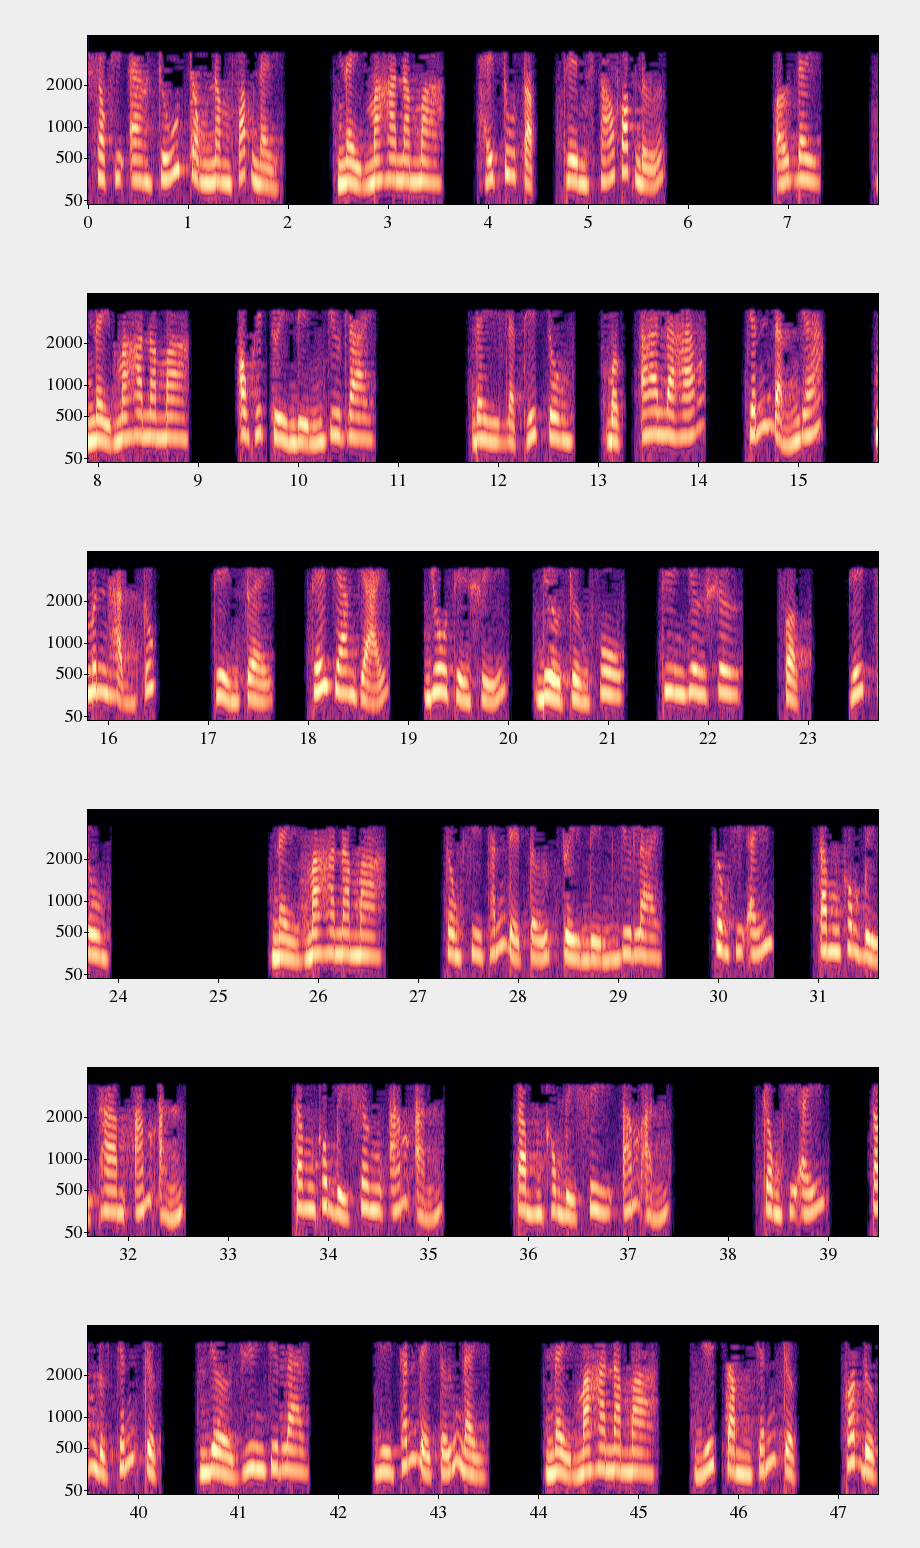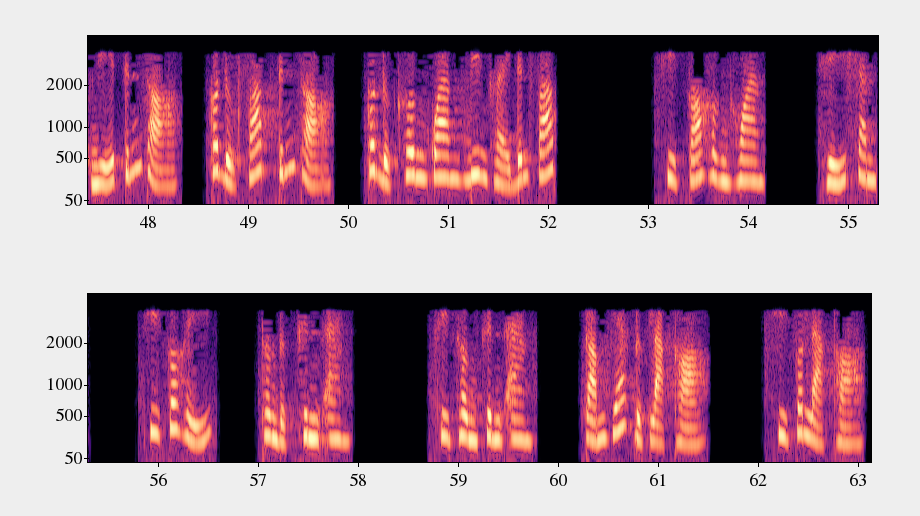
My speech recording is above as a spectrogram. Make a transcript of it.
Sau khi an trú trong năm pháp này, này Mahanama, hãy tu tập thêm sáu pháp nữa. Ở đây, này Mahanama, ông hãy tùy niệm Như Lai. Đây là Thế Tôn, bậc A-la-hán, chánh đảnh giác, minh hạnh túc, thiền tuệ, thế gian giải, vô thiền sĩ, điều trường phu, thiên dân sư, Phật, Thế Tôn. Này Mahanama, trong khi thánh đệ tử tùy niệm Như Lai, trong khi ấy, tâm không bị tham ám ảnh, tâm không bị sân ám ảnh, tâm không bị si ám ảnh. Trong khi ấy, tâm được chánh trực nhờ duyên Như Lai. Vì thánh đệ tử này, này Mahanama, với tâm chánh trực, có được nghĩa tính thọ, có được pháp tính thọ, có được hân quan liên hệ đến pháp. Khi có hân hoan, hỷ sanh, khi có hỷ, thân được khinh an. Khi thân khinh an, cảm giác được lạc thọ. Khi có lạc thọ,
